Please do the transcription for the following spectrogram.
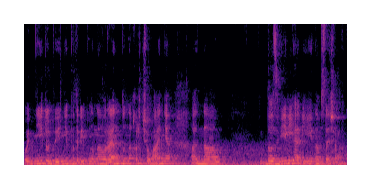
одній людині потрібно на оренду, на харчування, на дозвілля і на все, що навколо.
